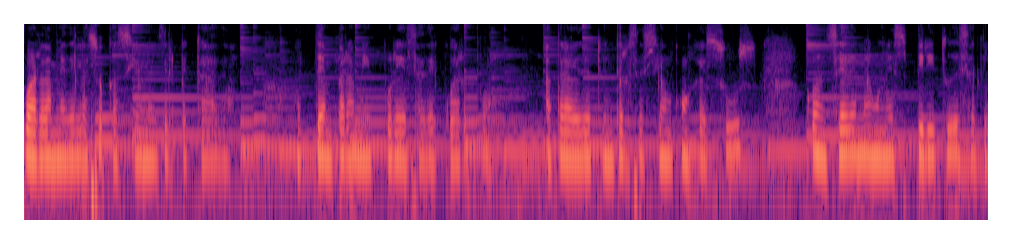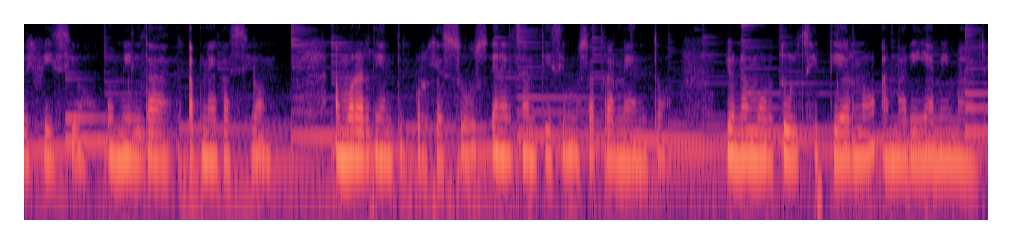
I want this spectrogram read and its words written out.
Guárdame de las ocasiones del pecado. Obtén para mí pureza de cuerpo. A través de tu intercesión con Jesús, concédeme un espíritu de sacrificio, humildad, abnegación amor ardiente por Jesús en el Santísimo Sacramento y un amor dulce y tierno a María mi Madre.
